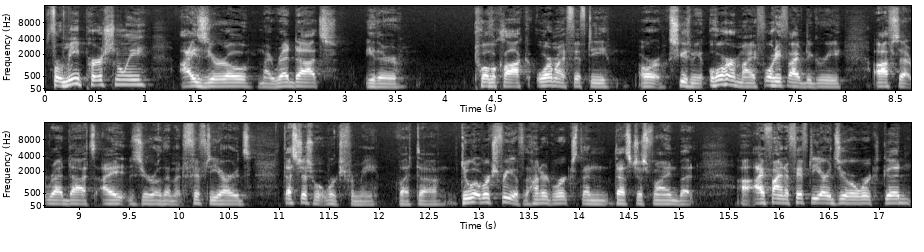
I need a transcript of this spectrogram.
for me personally, I zero my red dots either 12 o'clock or my 50 or excuse me, or my 45 degree offset red dots, I zero them at 50 yards. That's just what works for me. But uh, do what works for you. If the 100 works, then that's just fine. But uh, I find a 50 yard zero works good.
